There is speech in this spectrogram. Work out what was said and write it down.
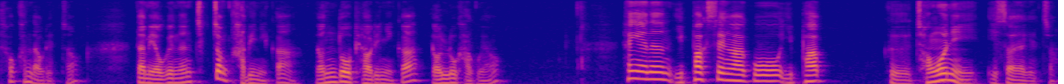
속한다고 그랬죠. 그다음에 여기는 측정 값이니까 연도별이니까 열로 가고요. 행에는 입학생하고 입학 그 정원이 있어야겠죠.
